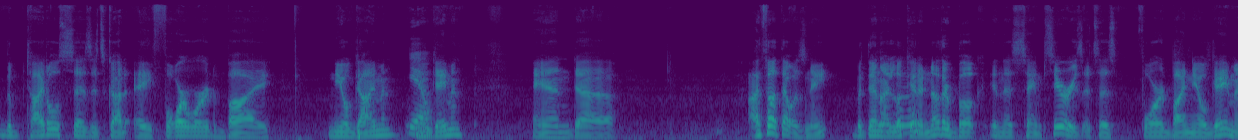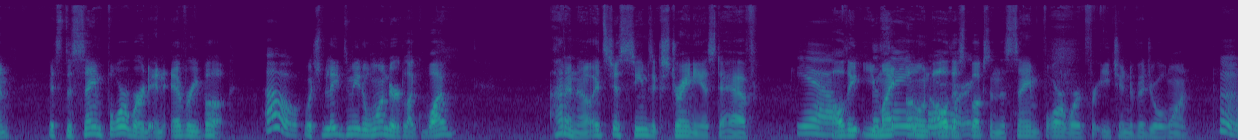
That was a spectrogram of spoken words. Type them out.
The title says it's got a foreword by Neil Gaiman. Yeah. Neil Gaiman, and uh, I thought that was neat. But then I look at Mhm. another book in this same series. It says forward by Neil Gaiman. It's the same forward in every book, Oh, which leads me to wonder, like, why? I don't know. It just seems extraneous to have yeah. all the you the might own all these books in the same forward for each individual one. Hmm.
